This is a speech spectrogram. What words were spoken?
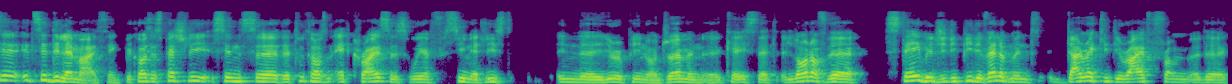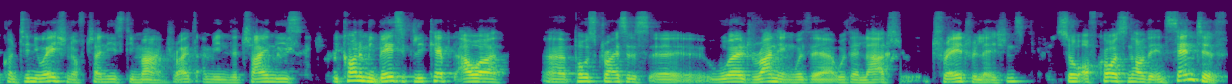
a it's a dilemma, I think, because especially since uh, the 2008 crisis, we have seen at least in the European or German uh, case that a lot of the stable GDP development directly derived from uh, the continuation of Chinese demand, right? I mean, the Chinese economy basically kept our uh, post-crisis uh, world running with their with their large trade relations. So, of course, now the incentive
